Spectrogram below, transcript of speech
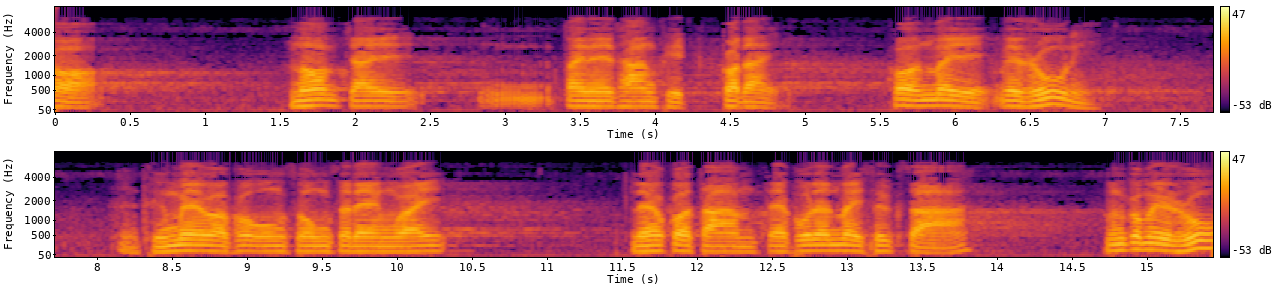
ก็น้อมใจไปในทางผิดก็ได้ เพราะมันไม่ไม่รู้นี่ ถึงแม้ว่าพระองค์ทรงแสดงไว้ แล้วก็ตาม แต่ผู้นั้นไม่ศึกษา มันก็ไม่รู้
